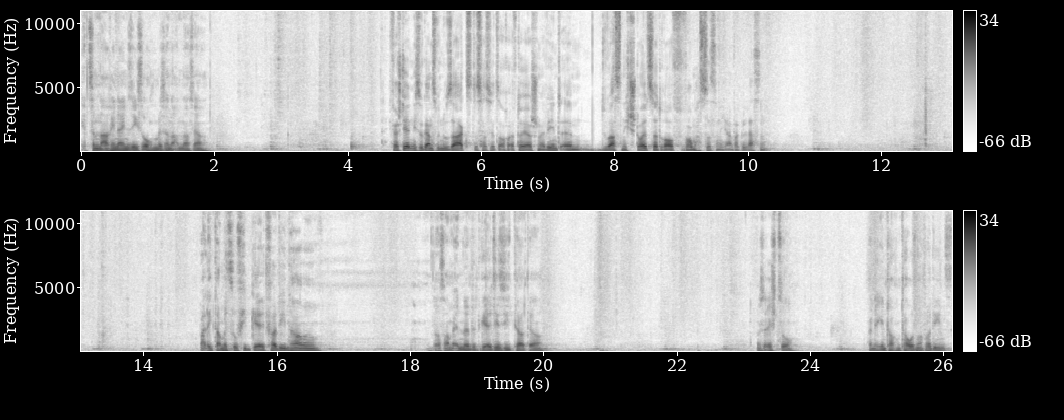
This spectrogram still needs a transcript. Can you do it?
Jetzt im Nachhinein sehe ich es auch ein bisschen anders, ja. Ich verstehe nicht so ganz, wenn du sagst, das hast du jetzt auch öfter ja schon erwähnt, ähm, du warst nicht stolz darauf. Warum hast du das denn nicht einfach gelassen? Weil ich damit so viel Geld verdient habe, dass am Ende das Geld gesiegt hat, ja. Das ist echt so. Wenn du jeden Tag einen Tausender verdienst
